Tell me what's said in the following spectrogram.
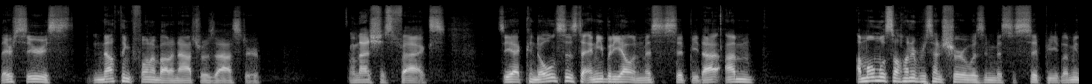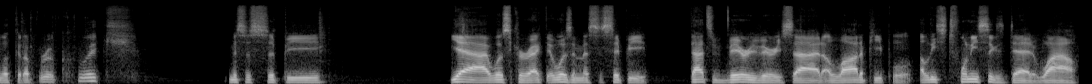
they're serious. Nothing fun about a natural disaster, and that's just facts. So yeah, condolences to anybody out in Mississippi. That I'm I'm almost 100% sure it was in Mississippi. Let me look it up real quick. Mississippi. Yeah, I was correct. It was in Mississippi. That's very very sad. A lot of people, at least 26 dead. Wow.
